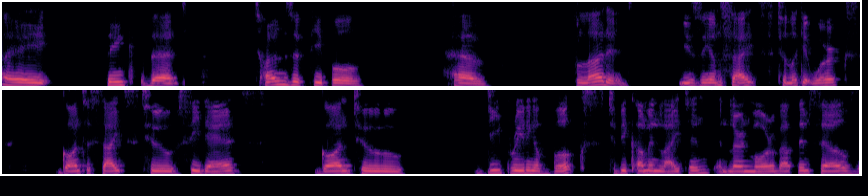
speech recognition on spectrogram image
I think that tons of people have flooded museum sites to look at works, gone to sites to see dance, gone to deep reading of books to become enlightened and learn more about themselves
